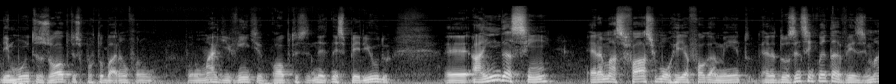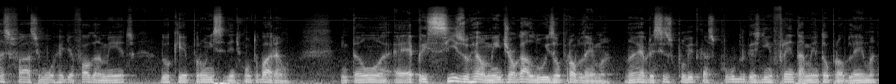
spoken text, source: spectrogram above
de muitos óbitos por tubarão, foram, foram mais de 20 óbitos nesse período. É, ainda assim, era mais fácil morrer de afogamento, era 250 vezes mais fácil morrer de afogamento do que por um incidente com tubarão. Então é, é preciso realmente jogar luz ao problema, né? é preciso políticas públicas de enfrentamento ao problema,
